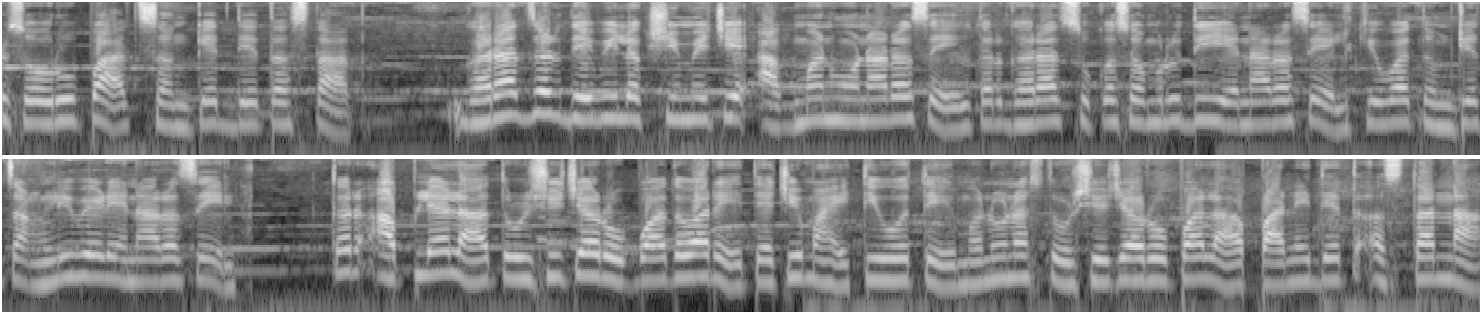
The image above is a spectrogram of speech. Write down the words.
स्वरूपात संकेत देत असतात. घरात जर देवी लक्ष्मीचे आगमन होणार असेल तर घरात सुखसमृद्धी येणार असेल किंवा तुमची चांगली वेळ येणार असेल तर आपल्याला तुळशीच्या रोपाद्वारे त्याची माहिती होते. म्हणूनच तुळशीच्या रोपाला पाणी देत असताना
